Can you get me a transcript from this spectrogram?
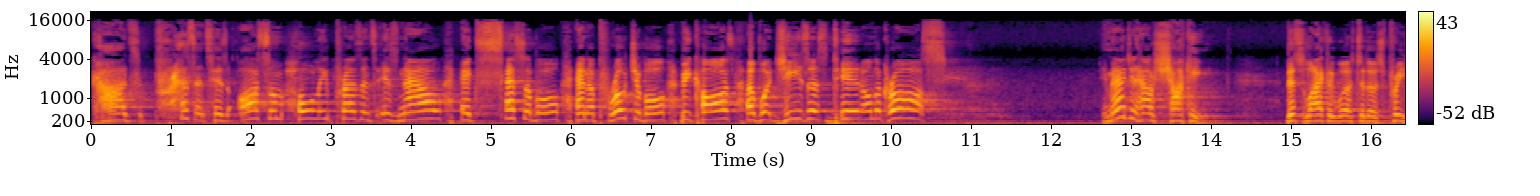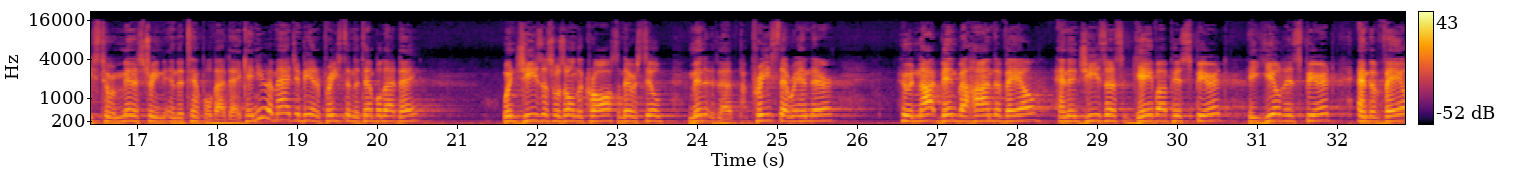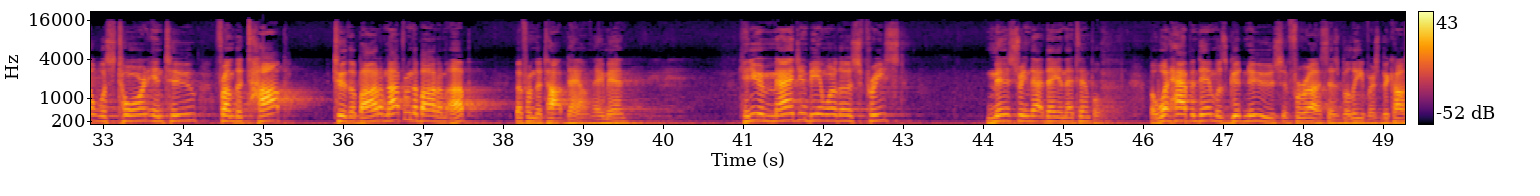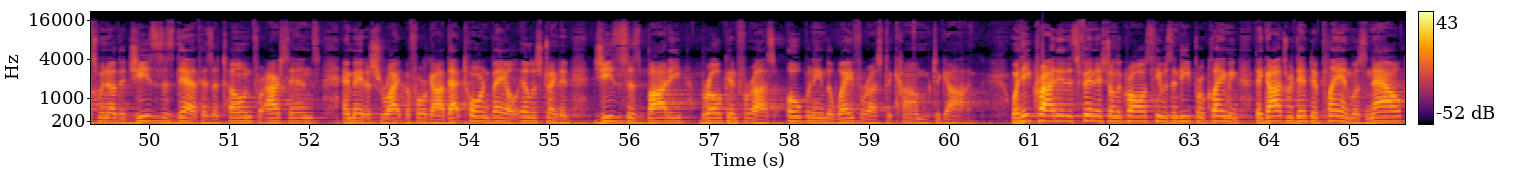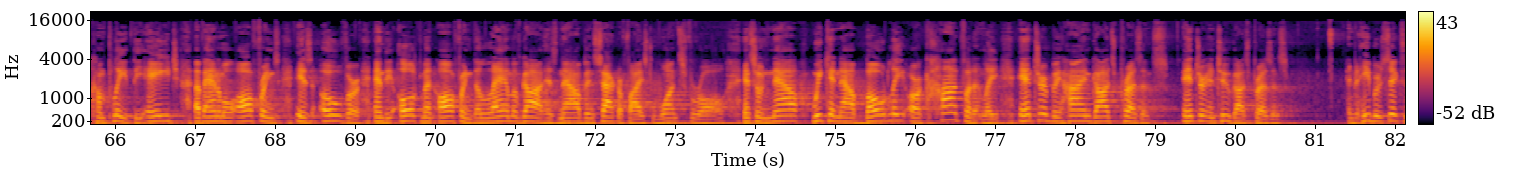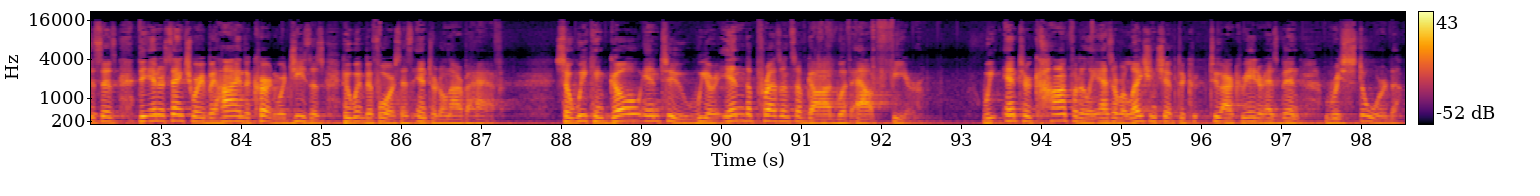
God's presence, His awesome holy presence, is now accessible and approachable because of what Jesus did on the cross. Imagine how shocking this likely was to those priests who were ministering in the temple that day. Can you imagine being a priest in the temple that day? When Jesus was on the cross and there were still uh, priests that were in there who had not been behind the veil, and then Jesus gave up his spirit, he yielded his spirit, and the veil was torn in two from the top to the bottom, not from the bottom up, but from the top down. Amen. Can you imagine being one of those priests ministering that day in that temple? But what happened then was good news for us as believers because we know that Jesus' death has atoned for our sins and made us right before God. That torn veil illustrated Jesus' body broken for us, opening the way for us to come to God. When he cried, It is finished on the cross, he was indeed proclaiming that God's redemptive plan was now complete. The age of animal offerings is over, and the ultimate offering, the Lamb of God, has now been sacrificed once for all. And so now we can now boldly or confidently enter behind God's presence, enter into God's presence. In Hebrews 6, it says, The inner sanctuary behind the curtain where Jesus, who went before us, has entered on our behalf. So we can go into, we are in the presence of God without fear. We enter confidently as a relationship to, to our Creator has been restored.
